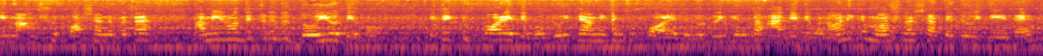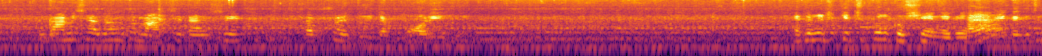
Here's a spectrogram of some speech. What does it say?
এই মাংস কষানোর কথা আমি এর মধ্যে একটু কিন্তু দইও দেবো। এটা একটু পরে দেবো। দইটা আমি কিন্তু পরে দেবো। দই কিন্তু আগে দেবো না। অনেকে মশলার সাথে দই দিয়ে দেয়। কিন্তু আমি সাধারণত মাংসে টাংসে সবসময় দইটা পরে দিই। এখন এটা কিছুক্ষণ কষিয়ে নেবে হ্যাঁ হ্যাঁ? এটা কিছু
